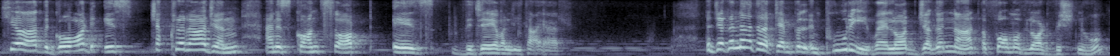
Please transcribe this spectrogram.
Here, the god is Chakrarajan and his consort is Vijayavalli Thayar. The Jagannatha Temple in Puri, where Lord Jagannath, a form of Lord Vishnu,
